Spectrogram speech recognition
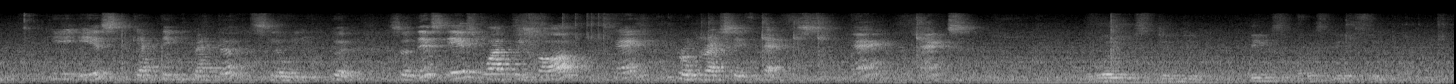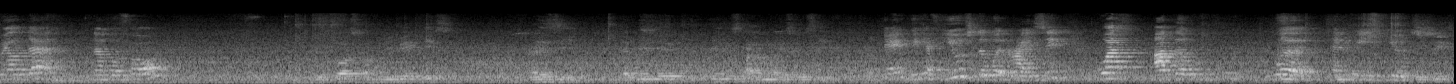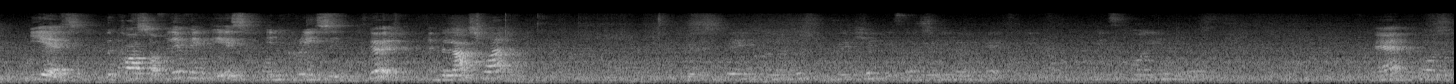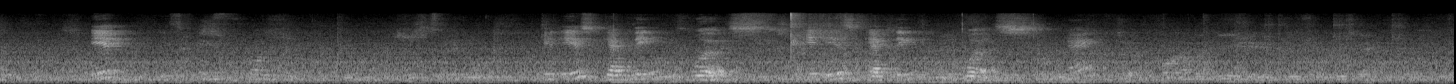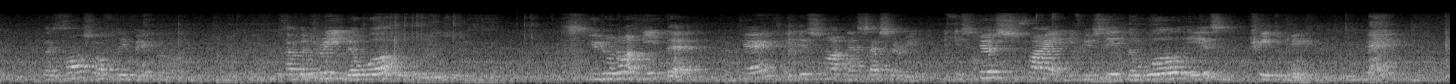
He is getting better slowly. Good. So this is what we call okay progressive tense. Okay. Next. The world is changing. Things are still same. Well done. Number four. The cost of living is rising. Every year, things are more expensive. Okay. We have used the word rising. What other word can we use? Yes. The cost of living is increasing. Good. And the last one. Then another situation is already very bad. It's falling worse. And Falling. it It's, it's falling. It is getting worse. It is getting worse. Okay? For number three, choose choose A. The cost of living. Uh, Number three, the world. Choose You do not need that. Okay? It is not necessary. It is just fine if you say the world is changing. Okay?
